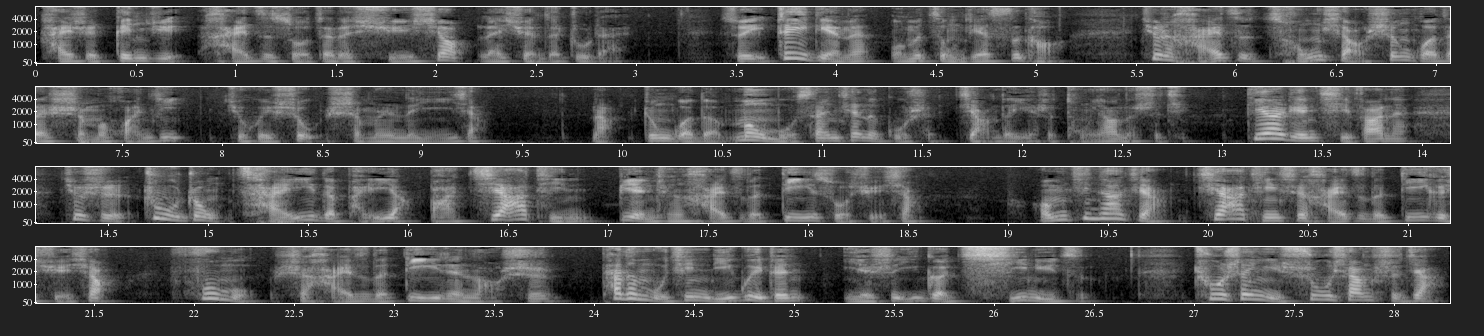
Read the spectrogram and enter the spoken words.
还是根据孩子所在的学校来选择住宅。所以这一点呢，我们总结思考，就是孩子从小生活在什么环境，就会受什么人的影响。那中国的孟母三迁的故事讲的也是同样的事情。第二点启发呢，就是注重才艺的培养，把家庭变成孩子的第一所学校。我们经常讲，家庭是孩子的第一个学校，父母是孩子的第一任老师。他的母亲倪桂珍也是一个奇女子，出生于书香世家。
